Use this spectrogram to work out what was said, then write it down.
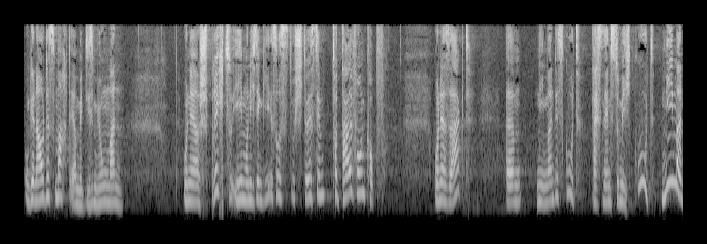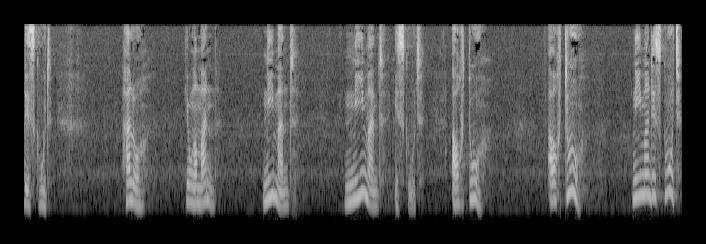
Und genau das macht er mit diesem jungen Mann. Und er spricht zu ihm und ich denke, Jesus, du stößt ihm total vor den Kopf. Und er sagt, ähm, niemand ist gut. Was nennst du mich gut? Niemand ist gut. Hallo, junger Mann. Niemand, niemand ist gut. Auch du. Auch du. Niemand ist gut.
